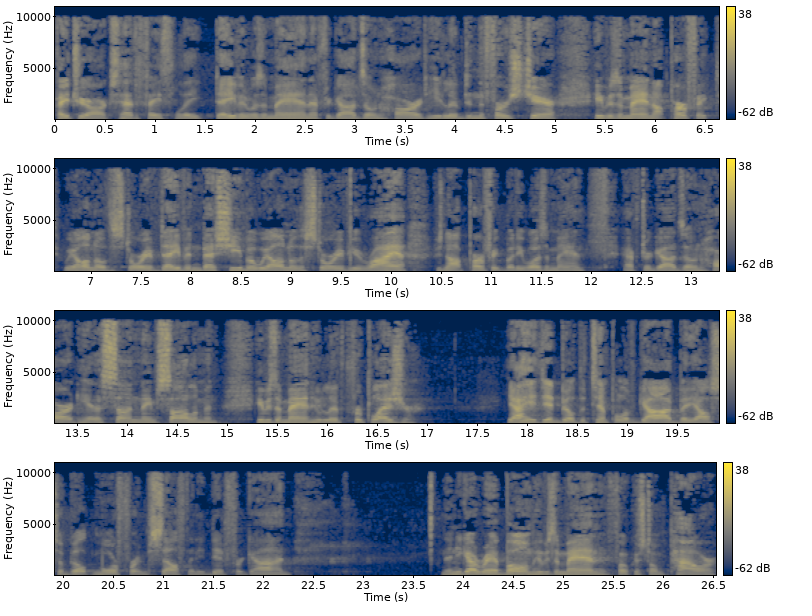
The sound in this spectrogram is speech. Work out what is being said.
Patriarchs had faith leak. David was a man after God's own heart. He lived in the first chair. He was a man not perfect. We all know the story of David and Bathsheba. We all know the story of Uriah, who's not perfect, but he was a man after God's own heart. He had a son named Solomon. He was a man who lived for pleasure. Yeah, he did build the temple of God, but he also built more for himself than he did for God. And then you got Rehoboam. He was a man who focused on power.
